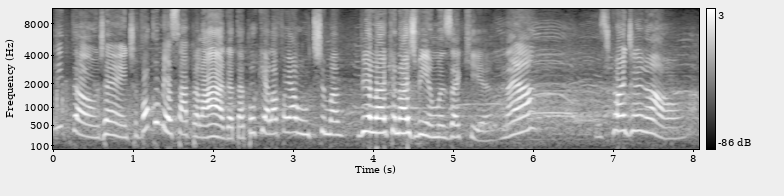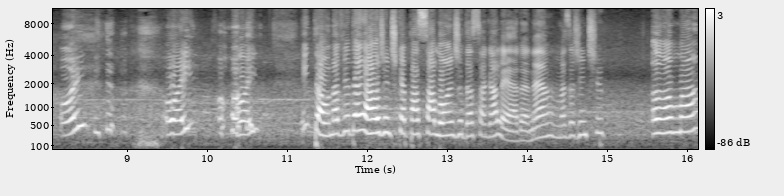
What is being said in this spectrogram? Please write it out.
Então, gente, vou começar pela Agatha, porque ela foi a última vilã que nós vimos aqui, né? Não esconde não. Oi? Oi? Oi? Então, na vida real a gente quer passar longe dessa galera, né? Mas a gente ama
